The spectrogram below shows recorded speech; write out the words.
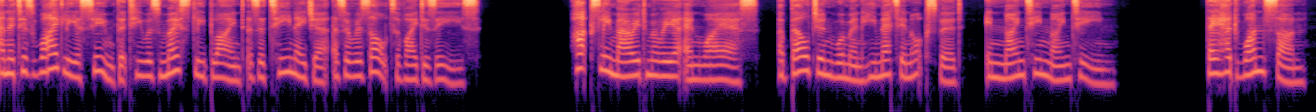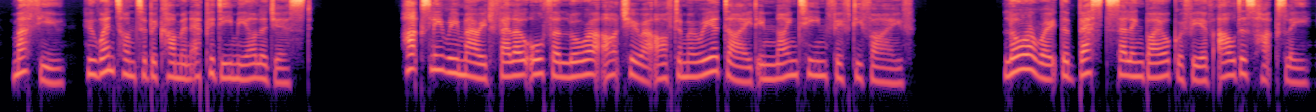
and it is widely assumed that he was mostly blind as a teenager as a result of eye disease. Huxley married Maria Nys, a Belgian woman he met in Oxford, in 1919. They had one son, Matthew, who went on to become an epidemiologist. Huxley remarried fellow author Laura Archera after Maria died in 1955. Laura wrote the best selling biography of Aldous Huxley,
